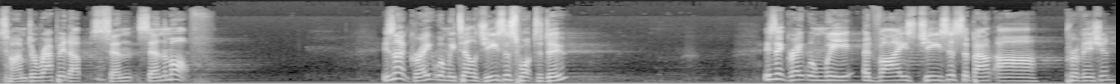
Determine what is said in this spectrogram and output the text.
Time to wrap it up. Send, send them off. Isn't that great when we tell Jesus what to do? Isn't it great when we advise Jesus about our provision?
